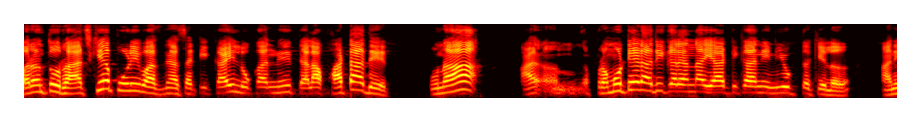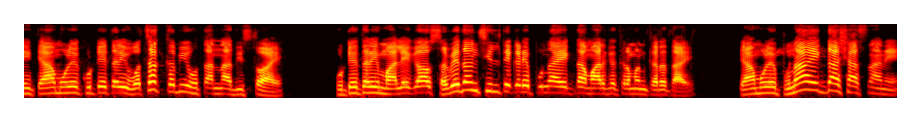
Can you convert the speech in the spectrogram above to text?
परंतु राजकीय पोळी वाजण्यासाठी काही लोकांनी त्याला फाटा देत पुन्हा प्रमोटेड अधिकाऱ्यांना या ठिकाणी नियुक्त केलं. आणि त्यामुळे कुठेतरी वचक कमी होताना दिसतो आहे. कुठेतरी मालेगाव संवेदनशीलतेकडे पुन्हा एकदा मार्गक्रमण करत आहे. त्यामुळे पुन्हा एकदा शासनाने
